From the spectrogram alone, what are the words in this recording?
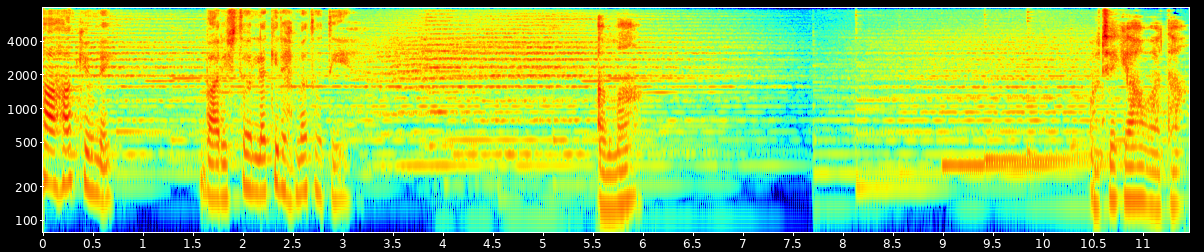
ہاں ہاں کیوں نہیں؟ بارش تو اللہ کی رحمت ہوتی ہے۔ اماں مجھے کیا ہوا تھا؟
